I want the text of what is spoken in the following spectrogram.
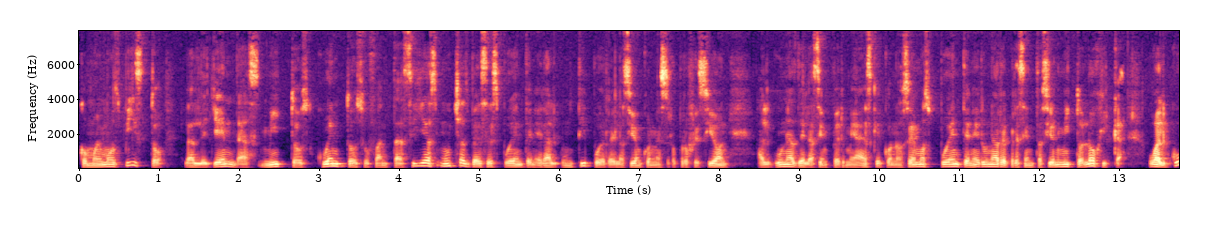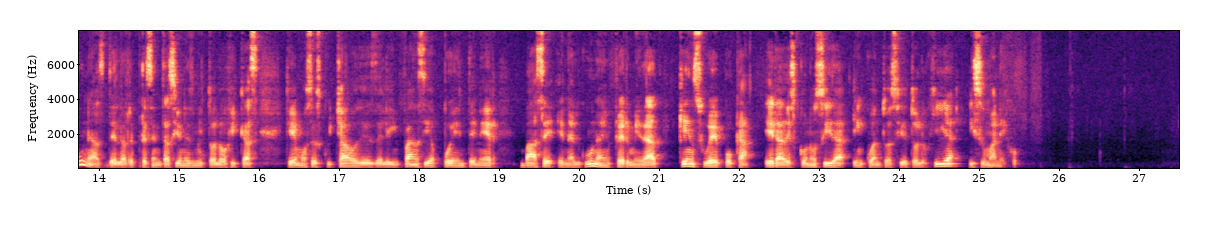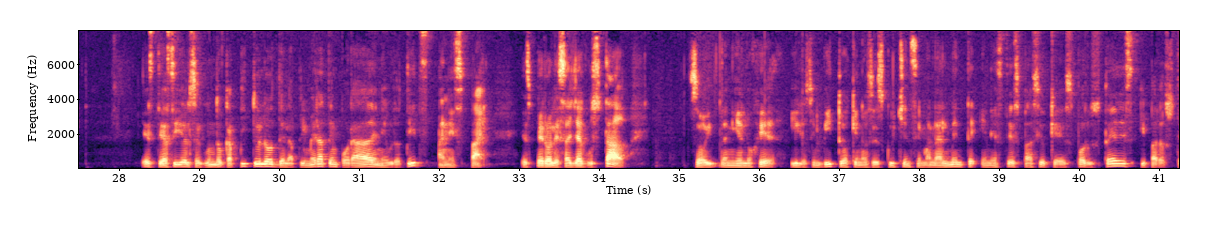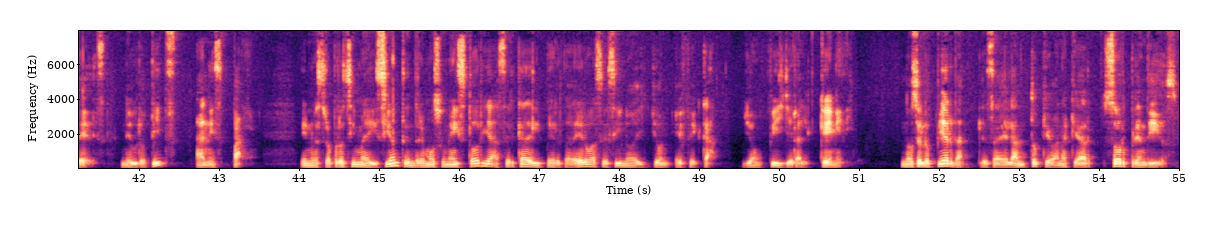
Como hemos visto, las leyendas, mitos, cuentos o fantasías muchas veces pueden tener algún tipo de relación con nuestra profesión, Algunas de las enfermedades que conocemos pueden tener una representación mitológica o algunas de las representaciones mitológicas que hemos escuchado desde la infancia pueden tener base en alguna enfermedad que en su época era desconocida en cuanto a su y su manejo. Este ha sido el segundo capítulo de la primera temporada de Neurotits and Spine. Espero les haya gustado. Soy Daniel Ojeda y los invito a que nos escuchen semanalmente en este espacio que es por ustedes y para ustedes, Neurotits and Spine. En nuestra próxima edición tendremos una historia acerca del verdadero asesino de John F. K., John Fitzgerald Kennedy. No se lo pierdan, les adelanto que van a quedar sorprendidos.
